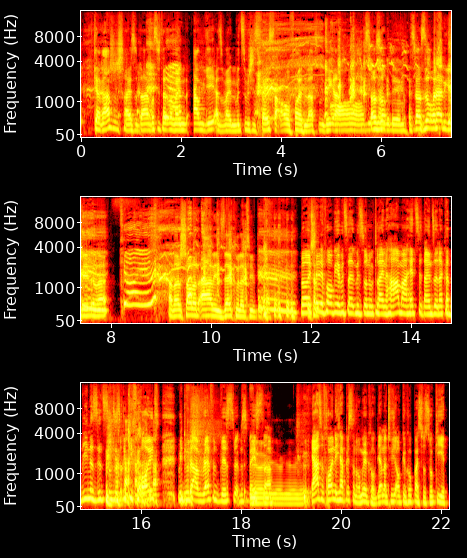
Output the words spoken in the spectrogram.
Garagenscheiße da, muss ich dann immer meinen AMG, also meinen Mitsubishi Spacer aufholen lassen, Digga. Oh, Das war so, unangenehm. es war so unangenehm immer. Geil. Aber Shoutout Ali, sehr cooler Typ. Digga. Bro, stell dir vor, wie er mit, mit so einem kleinen Hammer-Headset da in seiner Kabine sitzt und sich so richtig freut, wie du da am Rappen bist mit dem Space Star. Ja, also Freunde, ich habe ein bisschen rumgeguckt. Die haben natürlich auch geguckt bei Suzuki.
